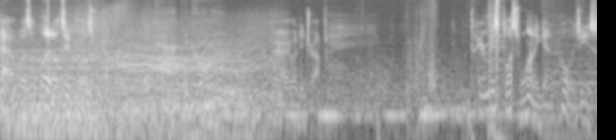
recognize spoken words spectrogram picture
That was a little too close for comfort. Alright, what did he drop? Dire Mace plus one again. Holy jeez.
